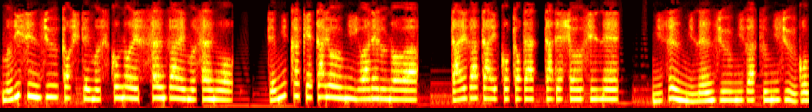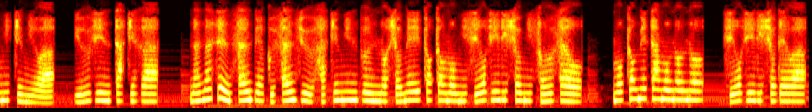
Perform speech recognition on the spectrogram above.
無理心中として息子の S さんが M さんを、手にかけたように言われるのは、耐え難いことだったでしょうしね。2002年12月25日には、友人たちが、7338人分の署名とともに塩尻署に捜査を求めたものの、塩尻署では、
